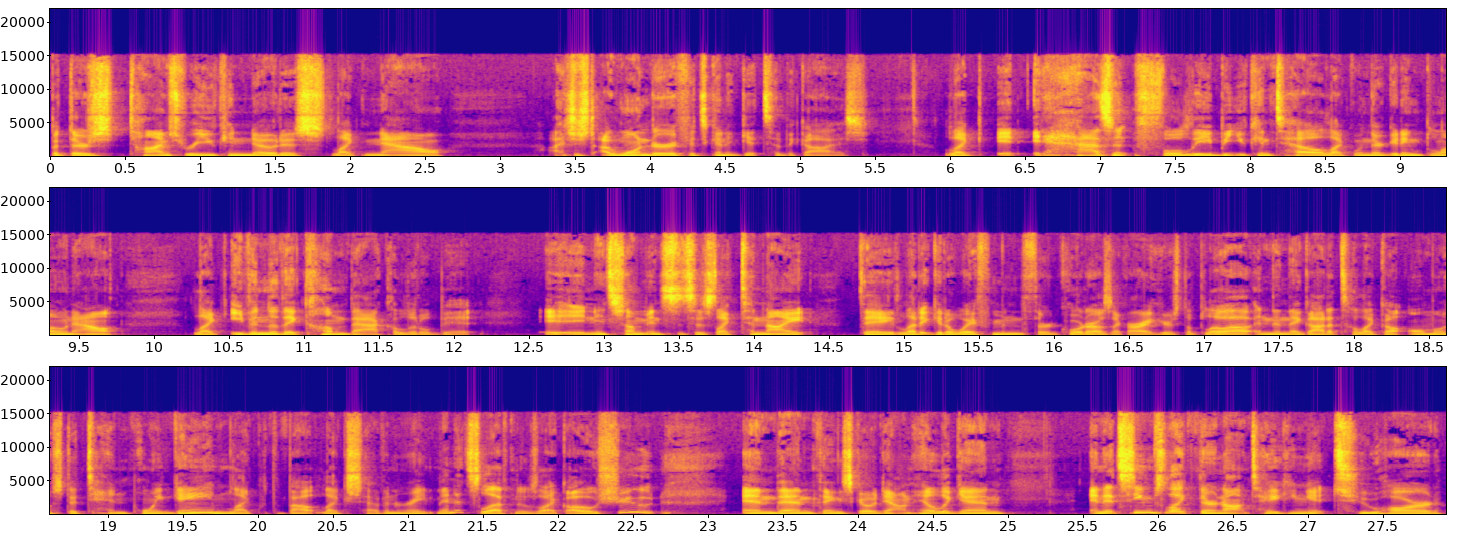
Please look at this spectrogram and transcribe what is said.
but there's times where you can notice, like now, I just I wonder if it's going to get to the guys. Like it it hasn't fully, but you can tell like when they're getting blown out. Like even though they come back a little bit, in, in some instances, like tonight they let it get away from in the third quarter. I was like, all right, here's the blowout, and then they got it to like a almost a ten point game, like with about like seven or eight minutes left, and it was like, oh shoot, and then things go downhill again, and it seems like they're not taking it too hard.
